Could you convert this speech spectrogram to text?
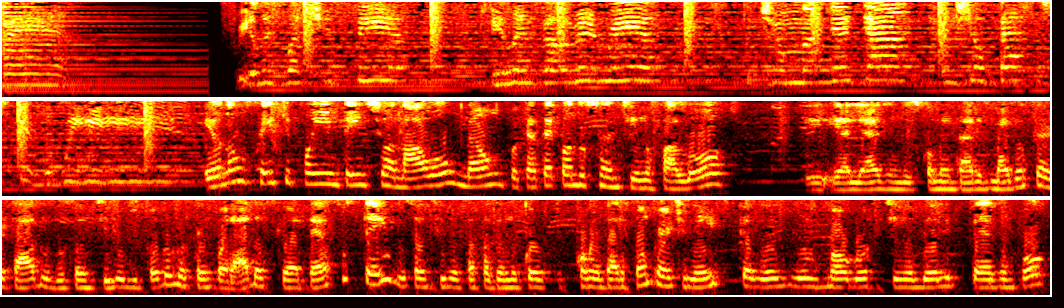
man. Real is what you feel. Feelings aren't real. Put your money down. Eu não sei se foi intencional ou não, porque até quando o Santino falou, e, aliás um dos comentários mais acertados do Santino de todas as temporadas, que eu até assustei do Santino estar fazendo co- comentários tão pertinentes, porque às vezes o mau gostinho dele pesa um pouco.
